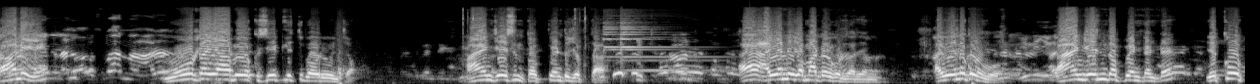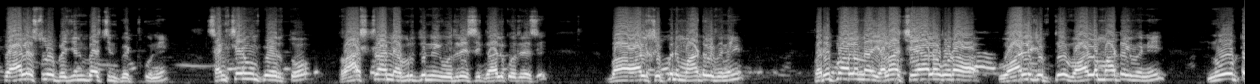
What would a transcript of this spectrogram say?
కానీ నూట యాభై ఒక్క సీట్లు ఇచ్చి గౌరవించాం. ఆయన చేసిన తప్పు ఏంటో చెప్తా. అవన్నీ మాట్లాడకూడదు అదేమో అవి వినకు నువ్వు ఆయన చేసిన తప్పు ఏంటంటే ఎక్కువ ప్యాలెస్లో భజన్ బ్యాచ్ని పెట్టుకుని సంక్షేమం పేరుతో రాష్ట్రాన్ని అభివృద్ధిని వదిలేసి గాలికి వదిలేసి బా వాళ్ళు చెప్పిన మాటలు విని పరిపాలన ఎలా చేయాలో కూడా వాళ్ళు చెప్తే వాళ్ళ మాటలు విని నూట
